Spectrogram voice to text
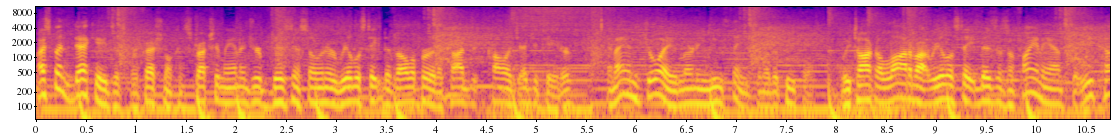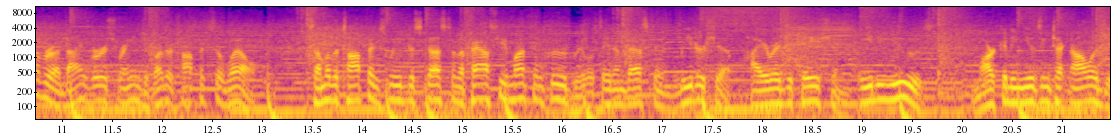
I spent decades as a professional construction manager, business owner, real estate developer, and a college educator, and I enjoy learning new things from other people. We talk a lot about real estate business and finance, but we cover a diverse range of other topics as well. Some of the topics we've discussed in the past few months include real estate investing, leadership, higher education, ADUs, marketing using technology,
